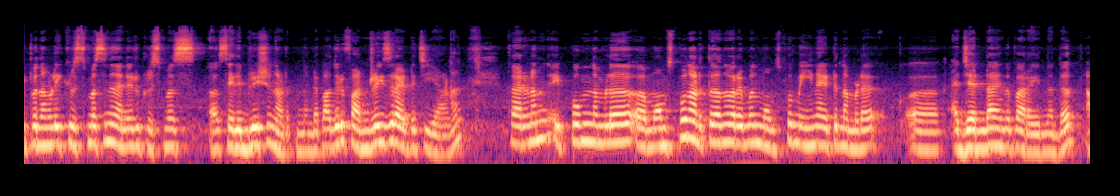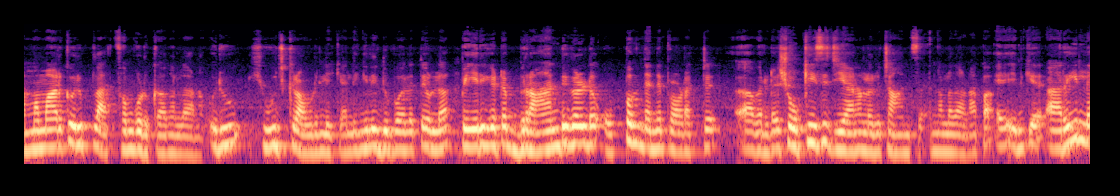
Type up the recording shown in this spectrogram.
ഇപ്പോൾ നമ്മൾ ഈ ക്രിസ്മസിന് തന്നെ ഒരു ക്രിസ്മസ് സെലിബ്രേഷൻ നടത്തുന്നുണ്ട്. അപ്പോൾ അതൊരു ഫണ്ട് റേസറായിട്ട് ചെയ്യാണ്. കാരണം ഇപ്പം നമ്മൾ മോംസ്പോ നടത്തുക എന്ന് പറയുമ്പോൾ മോംസ്പോ മെയിനായിട്ട് നമ്മുടെ അജണ്ട എന്ന് പറയുന്നത് അമ്മമാർക്ക് ഒരു പ്ലാറ്റ്ഫോം കൊടുക്കുക എന്നുള്ളതാണ്. ഒരു ഹ്യൂജ് ക്രൗഡിലേക്ക് അല്ലെങ്കിൽ ഇതുപോലത്തെ ഇതുപോലത്തെയുള്ള പേരുകെട്ട ബ്രാൻഡുകളുടെ ഒപ്പം തന്നെ പ്രോഡക്റ്റ് അവരുടെ ഷോക്കേസ് ചെയ്യാനുള്ള ഒരു ചാൻസ് എന്നുള്ളതാണ്. അപ്പം എനിക്ക് അറിയില്ല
